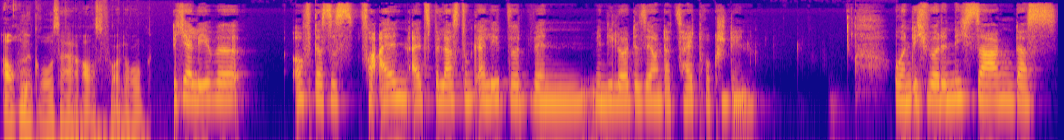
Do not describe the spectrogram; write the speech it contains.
auch eine große Herausforderung. Ich erlebe oft, dass es vor allem als Belastung erlebt wird, wenn, wenn die Leute sehr unter Zeitdruck stehen. Und ich würde nicht sagen, dass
